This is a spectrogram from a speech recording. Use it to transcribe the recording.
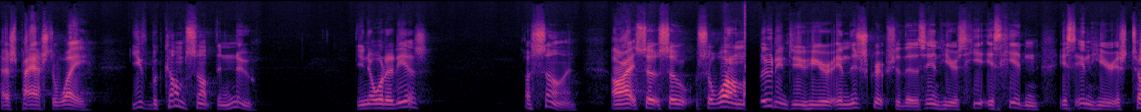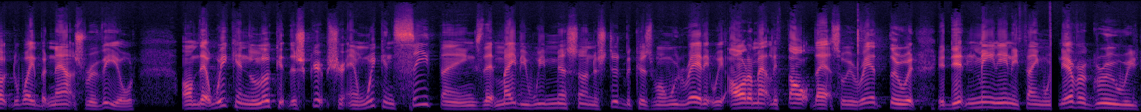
has passed away. You've become something new. You know what it is? A son. All right, so, so, so what I'm alluding to here in this scripture that is in here is, is hidden, it's in here, it's tucked away, but now it's revealed. Um, that we can look at the scripture and we can see things that maybe we misunderstood because when we read it, we automatically thought that. So we read through it. It didn't mean anything. We never grew. We,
